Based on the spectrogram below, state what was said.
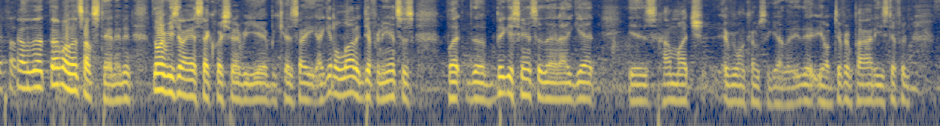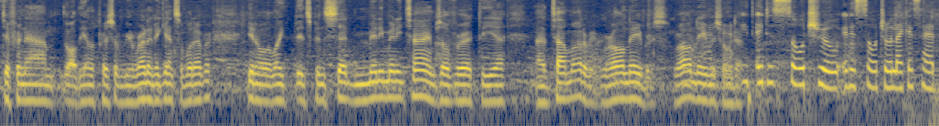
The folks. Oh, that, that, well, that's outstanding. And the only reason I ask that question every year because I, I get a lot of different answers, but the biggest answer that I get is how much everyone comes together. The- You know, different parties, different, different. Um, well, the other person you're running against or whatever. You know, like it's been said many, many times over at the uh, uh, town moderator. We're all neighbors. We're all neighbors we're. It, it is so true. It is so true. Like I said,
